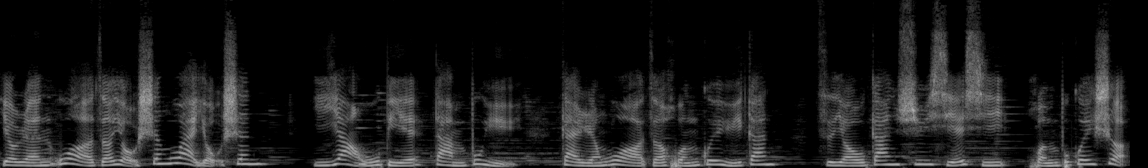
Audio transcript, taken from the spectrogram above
有人卧则有身外有身，一样无别，但不语。盖人卧则魂归于肝，此由肝虚邪袭，魂不归舍，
